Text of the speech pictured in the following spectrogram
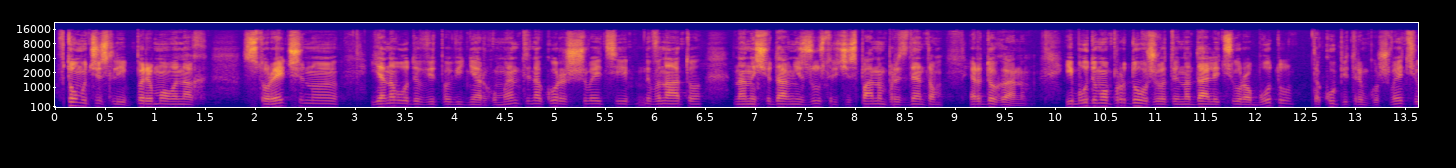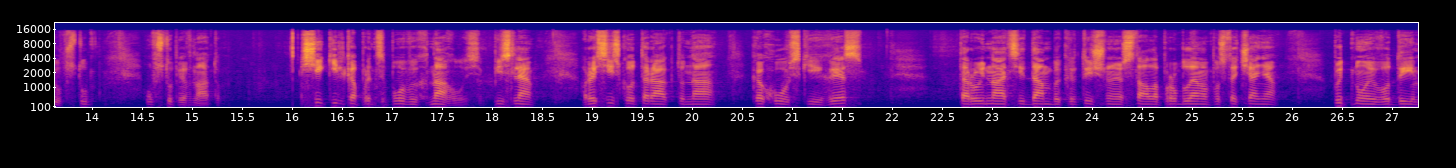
в тому числі в перемовинах з Туреччиною. Я наводив відповідні аргументи на користь Швеції в НАТО на нещодавній зустрічі з паном президентом Ердоганом. І будемо продовжувати надалі цю роботу, таку підтримку Швеції у вступ у вступі в НАТО. Ще кілька принципових наголосів. Після російського теракту на Каховський ГЕС та руйнації дамби критичною стала проблема постачання питної води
